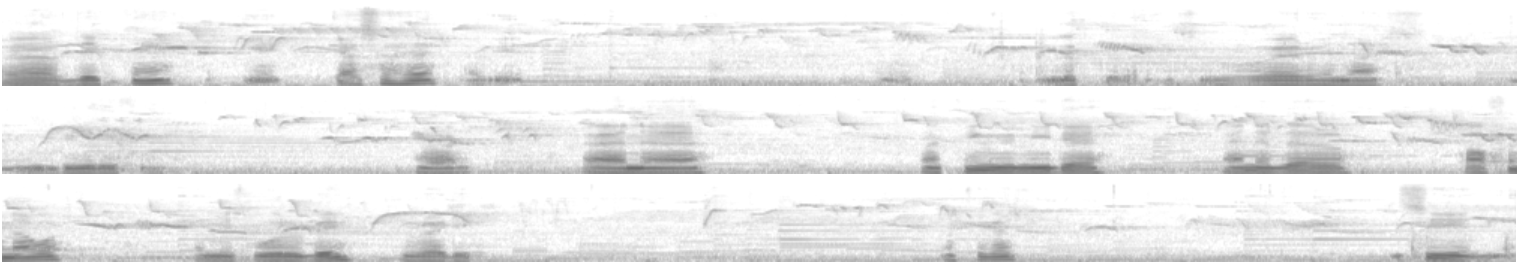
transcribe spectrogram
देखते हैं ये कैसा है अभी look at it it's very nice beautiful all right and uh, I think we need a, another half an hour and it will be ready okay guys see in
